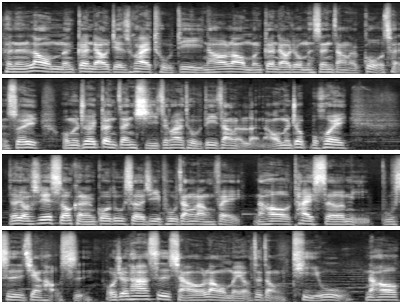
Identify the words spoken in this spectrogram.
可能让我们更了解这块土地，然后让我们更了解我们生长的过程，所以我们就会更珍惜这块土地上的人啊，我们就不会。有些时候可能过度设计、铺张浪费，然后太奢靡，不是一件好事。我觉得他是想要让我们有这种体悟，然后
